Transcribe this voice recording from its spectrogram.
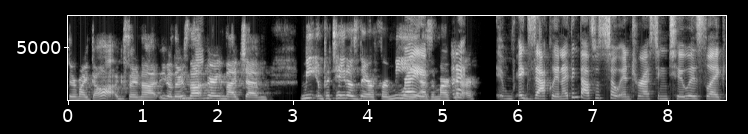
they're my dogs. They're not, you know, there's mm-hmm. not very much um, meat and potatoes there for me right. as a marketer. Exactly. And I think that's what's so interesting too is like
